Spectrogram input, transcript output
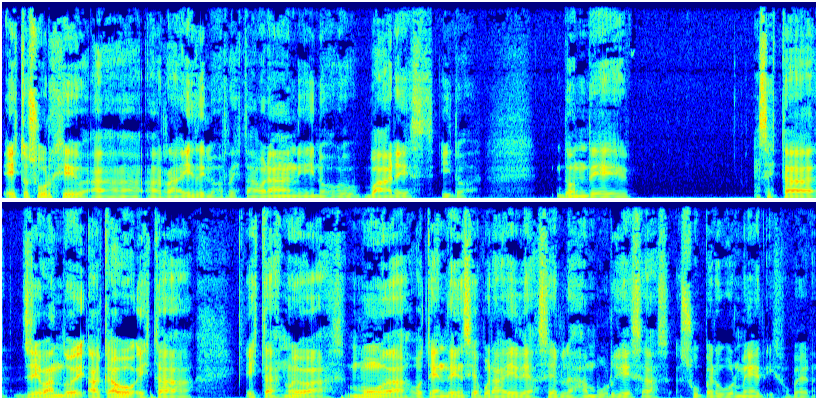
esto surge a, a, raíz de los restaurantes y los bares y los donde se está llevando a cabo esta estas nuevas modas o tendencias por ahí de hacer las hamburguesas super gourmet y super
